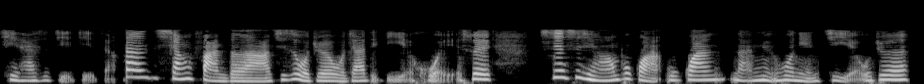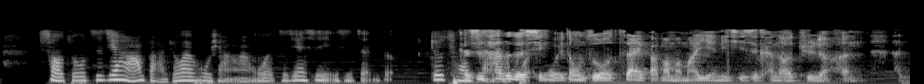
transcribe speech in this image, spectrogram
其实他是姐姐这样，但相反的啊，其实我觉得我家弟弟也会，所以这件事情好像不管无关男女或年纪，我觉得手足之间好像本来就会互相安慰，这件事情是真的。就从可是他这个行为动作，在爸爸妈妈眼里，其实看到觉得很很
